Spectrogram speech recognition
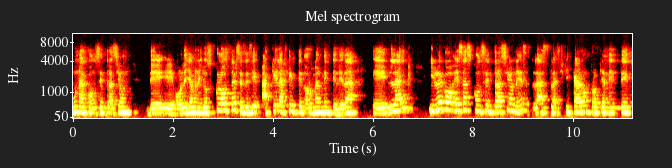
una concentración de, o le llaman ellos clusters, es decir, a qué la gente normalmente le da like, y luego esas concentraciones las clasificaron propiamente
